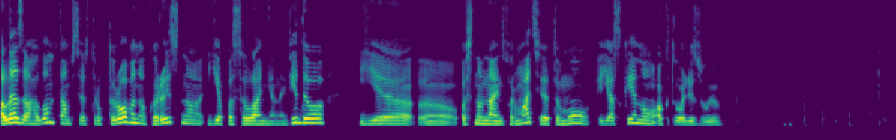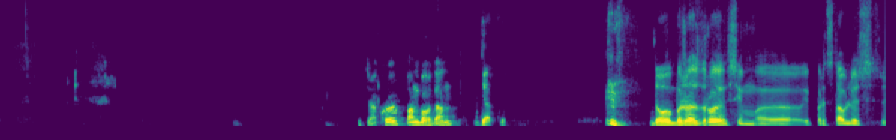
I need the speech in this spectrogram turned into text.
Але загалом там все структуровано, корисно, є посилання на відео, є е, основна інформація, тому я скину, актуалізую. Дякую. Пан Богдан. Дякую. До бажаю здоров'я всім. Е, Представлюсь е,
